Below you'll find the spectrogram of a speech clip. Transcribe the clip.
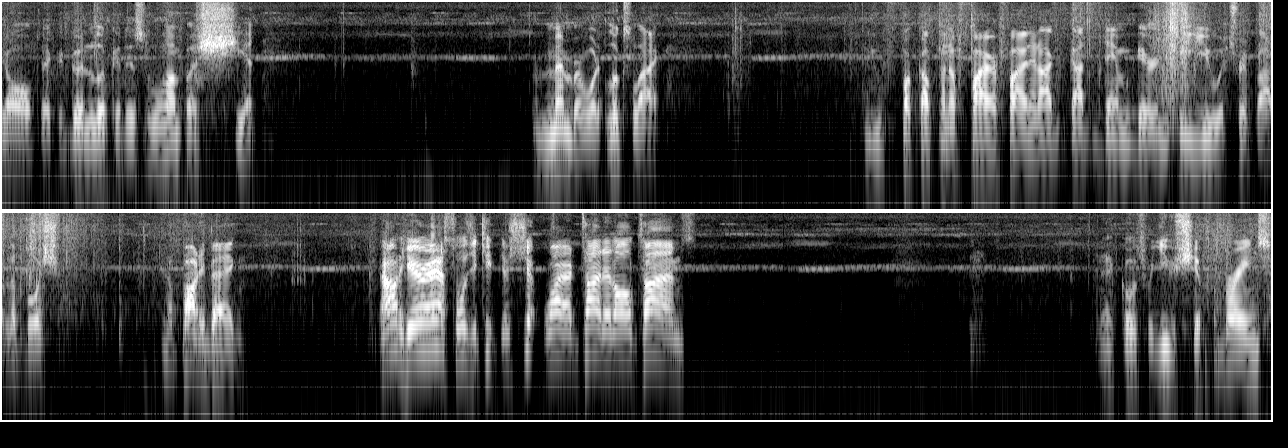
Y'all take a good look at this lump of shit. Remember what it looks like. You fuck up in a firefight, and I goddamn guarantee you a trip out of the bush. In a body bag. Out here, assholes, you keep your shit wired tight at all times. And that goes for you, ship of brains.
